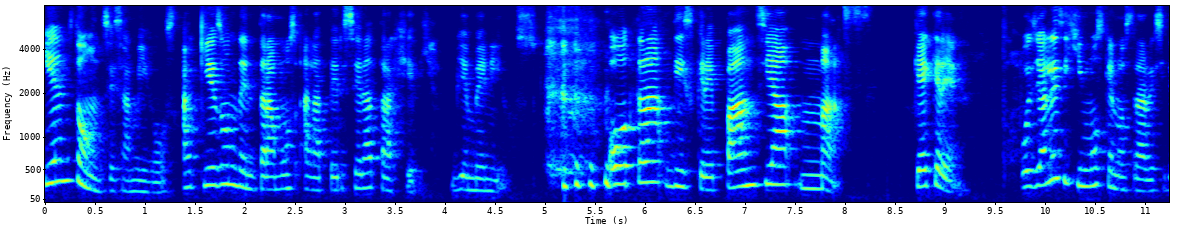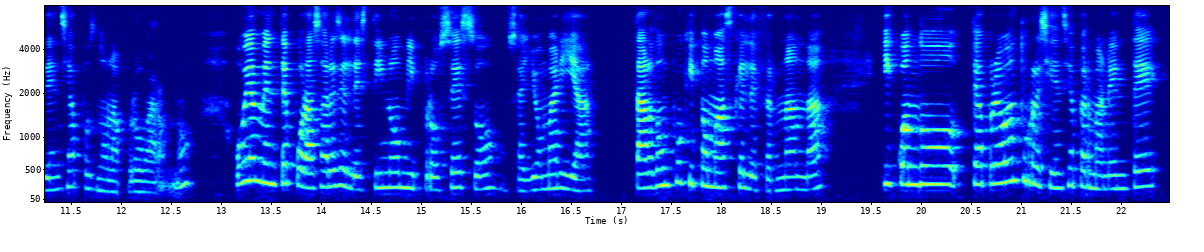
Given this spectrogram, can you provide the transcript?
Y entonces, amigos, aquí es donde entramos a la tercera tragedia. Bienvenidos. Otra discrepancia más. ¿Qué creen? Pues ya les dijimos que nuestra residencia pues no la aprobaron, ¿no? Obviamente por azares del destino mi proceso, o sea, yo María, tardó un poquito más que el de Fernanda y cuando te aprueban tu residencia permanente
